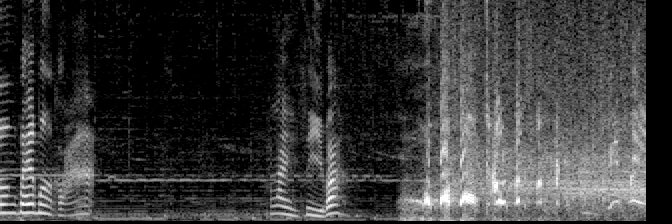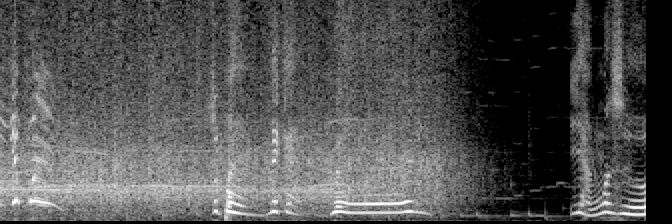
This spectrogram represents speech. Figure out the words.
งงไปหมดละอะไรสี่ป่ะสเปนเนี่ยแกเวนอย่างมาเสือ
